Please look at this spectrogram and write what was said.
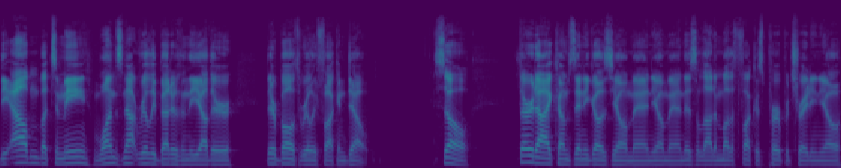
the album. But to me, one's not really better than the other. They're both really fucking dope. So, Third Eye comes in. He goes, "Yo, man, yo, man. There's a lot of motherfuckers perpetrating, yo.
